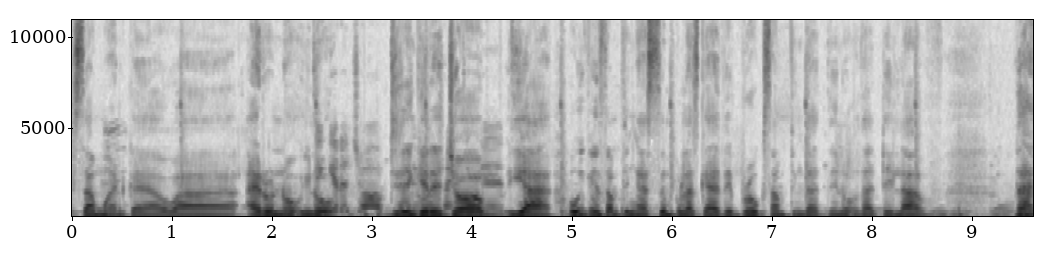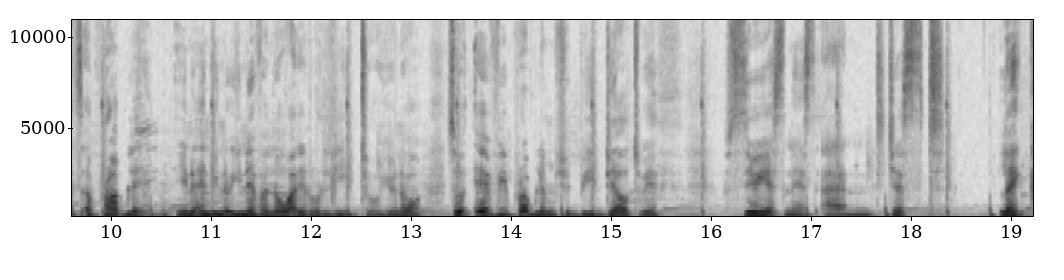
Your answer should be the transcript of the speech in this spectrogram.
Someone wa- I don't know you know Didn't get a job. didn't get a job get. yeah or even something as simple as guy they broke something that you know that they love that's a problem you know and you know you never know what it will lead to you know so every problem should be dealt with seriousness and just like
